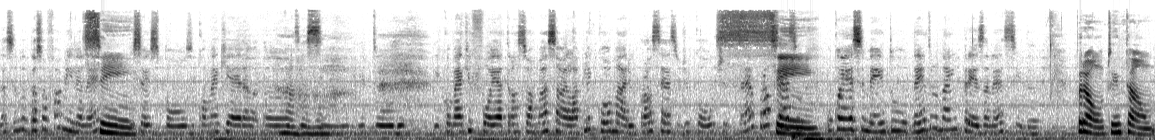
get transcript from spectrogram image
da, sua, da sua família, né? Sim. Do seu esposo, como é que era antes, assim, e tudo. E como é que foi a transformação. Ela aplicou, Mário, o processo de coach, né? O processo, Sim. o conhecimento dentro da empresa, né, Cida? Pronto, então,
